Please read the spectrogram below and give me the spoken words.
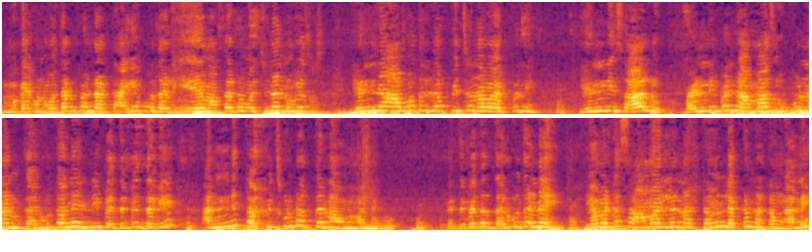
నిమ్మకాయ కొన్ని పోతాడు బండాడు తాగిపోతాడు. ఏం అసడం వచ్చినా నువ్వే చూస్తా ఎన్ని ఆపదలు తప్పించున్నావా ఎప్పని ఎన్నిసార్లు బండి బండి అమ్మాసుకు పుణ్యానికి జరుగుతానే ఏంటి పెద్ద పెద్దవి. అన్ని తప్పించుకుంటూ వస్తున్నావు అమ్మ నువ్వు. పెద్ద పెద్ద జరుగుతున్నాయి. ఏమంటే సామాన్లు నష్టం లెక్క నష్టం కానీ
